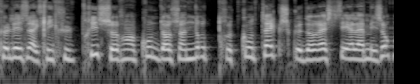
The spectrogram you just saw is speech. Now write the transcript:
que les agricultrices se rencontrent dans un autre contexte que de rester à la maison.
